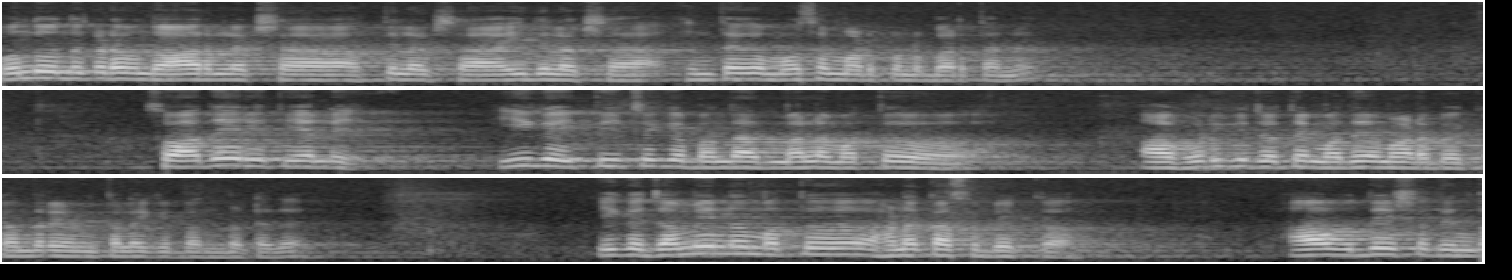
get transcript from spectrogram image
ಒಂದೊಂದು ಕಡೆ ಒಂದು ಆರು ಲಕ್ಷ, ಹತ್ತು ಲಕ್ಷ, ಐದು ಲಕ್ಷ ಇಂಥ ಮೋಸ ಮಾಡ್ಕೊಂಡು ಬರ್ತಾನೆ. ಸೊ ಅದೇ ರೀತಿಯಲ್ಲಿ ಈಗ ಇತ್ತೀಚೆಗೆ ಬಂದಾದ ಮೇಲೆ ಮತ್ತು ಆ ಹುಡುಗಿ ಜೊತೆ ಮದುವೆ ಮಾಡಬೇಕಂದ್ರೆ ಇವನ ತಲೆಗೆ ಬಂದ್ಬಿಟ್ಟಿದೆ. ಈಗ ಜಮೀನು ಮತ್ತು ಹಣಕಾಸು ಬೇಕು? ಆ ಉದ್ದೇಶದಿಂದ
